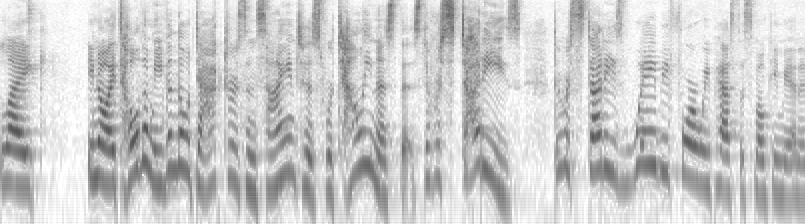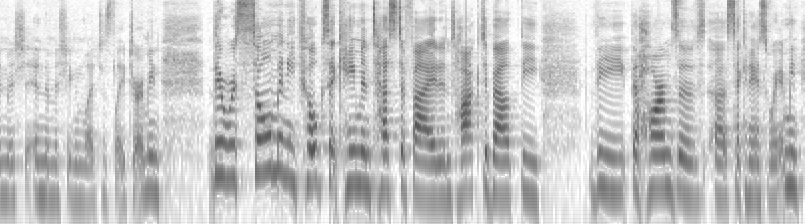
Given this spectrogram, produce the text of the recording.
like, you know, I told them even though doctors and scientists were telling us this, there were studies. There were studies way before we passed the smoking ban in, Mich in the Michigan legislature. I mean, there were so many folks that came and testified and talked about the, the, the harms of uh, secondhand smoking. I mean,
